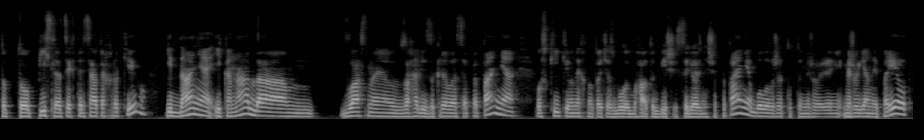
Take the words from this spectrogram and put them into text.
Тобто після цих 30-х років і Данія, і Канада. Власне, взагалі закрили це питання, оскільки у них на той час були багато більш серйозніші питання, було вже тобто міжвоєнний період,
